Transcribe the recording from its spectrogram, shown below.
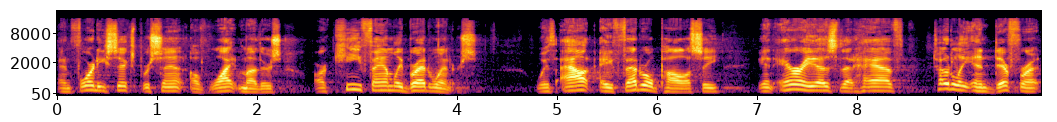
and 46% of white mothers are key family breadwinners. Without a federal policy in areas that have totally indifferent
